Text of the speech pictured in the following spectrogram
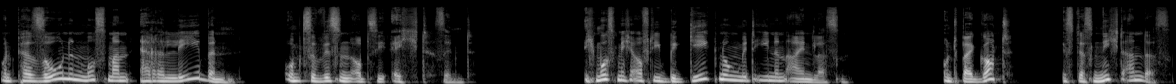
und Personen muss man erleben, um zu wissen, ob sie echt sind. Ich muss mich auf die Begegnung mit ihnen einlassen. Und bei Gott ist das nicht anders.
